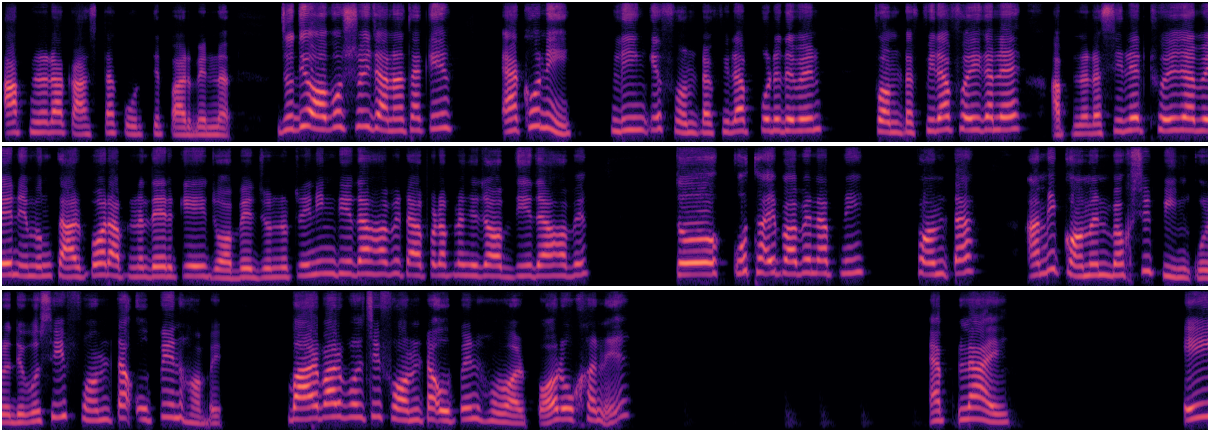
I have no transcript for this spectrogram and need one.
আপনারা কাজটা করতে পারবেন না। যদি অবশ্যই জানা থাকে এখনই লিঙ্কে ফর্মটা ফিল করে দেবেন। ফর্মটা ফিল হয়ে গেলে আপনারা সিলেক্ট হয়ে যাবেন এবং তারপর আপনাদেরকে জবের জন্য ট্রেনিং দিয়ে দেওয়া হবে, তারপর আপনাকে জব দিয়ে দেওয়া হবে। তো কোথায় পাবেন আপনি ফর্মটা আমি কমেন্ট বক্সে পিন করে দেবো, সেই ফর্মটা ওপেন হবে। বারবার বলছি ফর্মটা ওপেন হওয়ার পর ওখানে অ্যাপ্লাই এই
